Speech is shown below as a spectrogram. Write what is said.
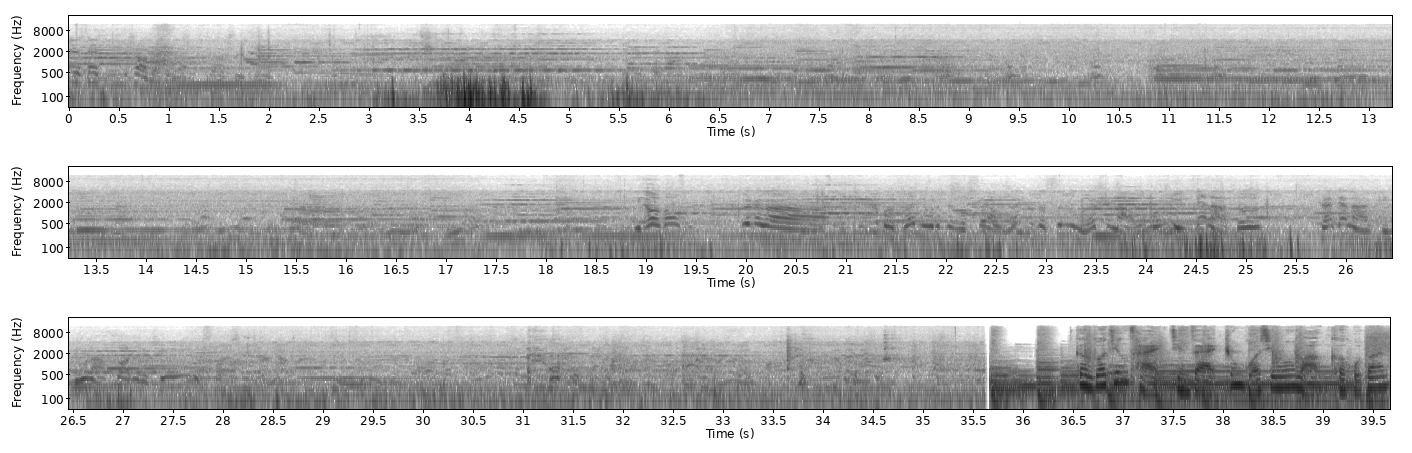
三三十以上的这个。一条龙跟这个日本和牛的这种饲养和牛的饲育模式呢，我们每天呢都全天呢给牛呢放这个清更多精彩尽在中国新闻网客户端。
